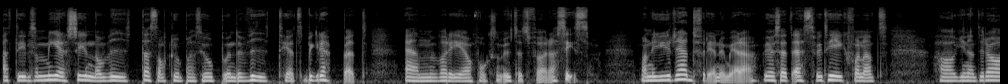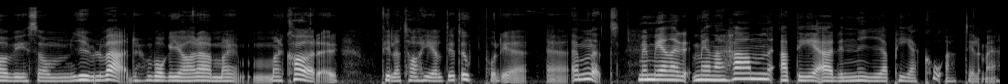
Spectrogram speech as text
Att det är liksom mer synd om vita som klumpas ihop under vithetsbegreppet än vad det är om folk som utsätts för rasism. Man är ju rädd för det numera. Vi har sett SVT gick från att ha Gina Dirawi som julvärd och våga göra mar- markörer till att ha helt gett upp på det eh, ämnet. Men menar, menar han att det är det nya PK till och med?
